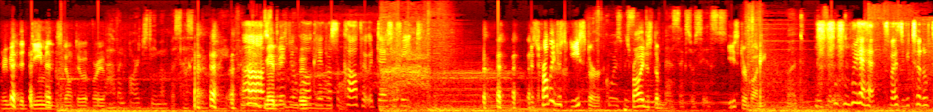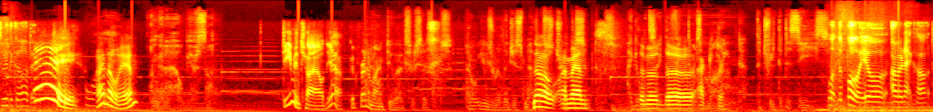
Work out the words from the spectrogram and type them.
Maybe the demons don't do it for you. I have an archdemon possessing ah, the body of an Oh, Maybe- somebody's been walking across the carpet with dirty feet. It's probably just Easter. Of course, It's probably just a the best exorcist, Easter bunny. but yeah, it's supposed to be tunneled through the garden. Hey, I know him. I'm gonna help your son. Demon child, yeah, good friend of mine. I don't do exorcisms. I don't use religious methods. No, I the meant. I go the- inside the actor. mind to treat the disease. What, the boy or Aaron Eckhart?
